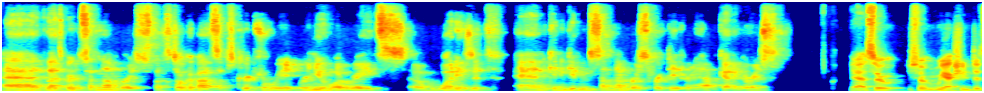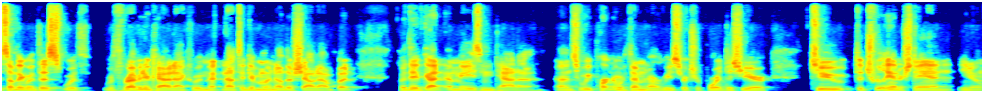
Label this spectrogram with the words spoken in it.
Uh, let's bring some numbers. Let's talk about subscription re renewal rates. Uh, what is it? And can you give me some numbers for different app categories? Yeah, so so we actually did something with this with with RevenueCat. Actually, not to give them another shout out, but but they've got amazing data, and so we partner with them in our research report this year to to truly understand, you know,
